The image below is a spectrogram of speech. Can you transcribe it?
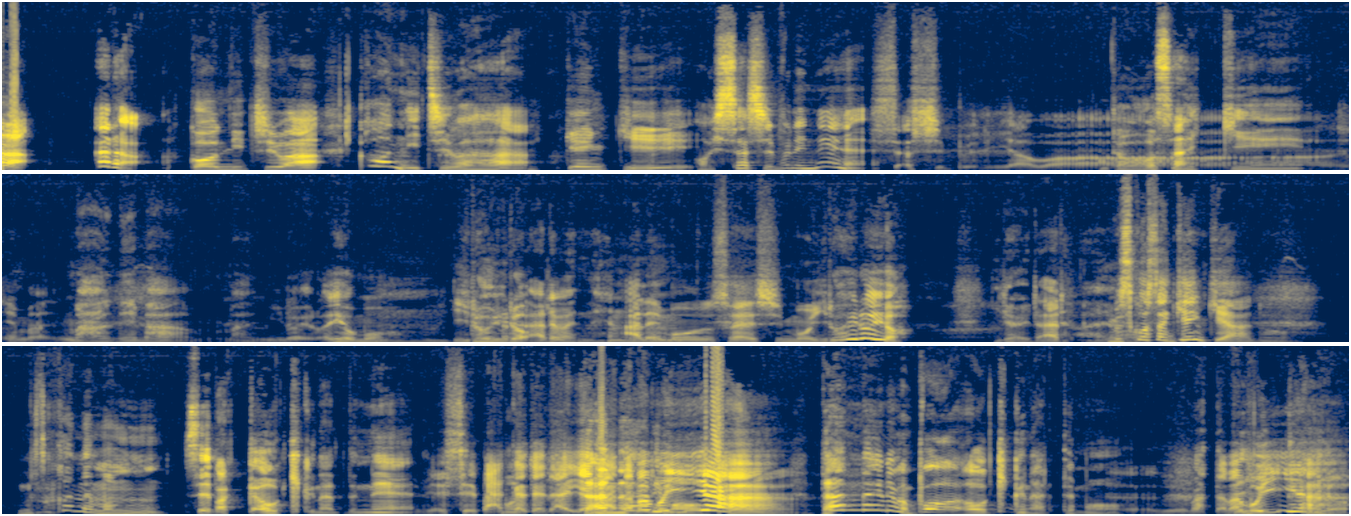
ら、あら、こんにちは。こんにちは。元気？お久しぶりね。久しぶりやわ。どう最近？いやまあ、まあね、まあ、まあ、いろいろよ、もう。うんいろいろあるわね。あれ。もそうやし、もういろいろよ。いろいろあるわよ。息子さん元気や、あの？息子ね、もう、うん背ばっか大きくなってね。背ばっかじゃないもうやん。旦那よりも頭もいいやん。旦那よりもボーン大きくなっても頭もいいやんいいよ。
